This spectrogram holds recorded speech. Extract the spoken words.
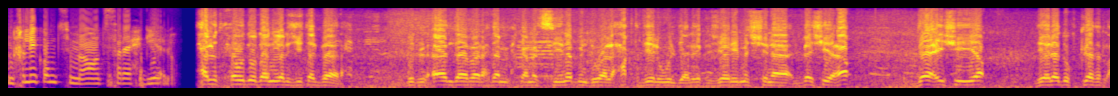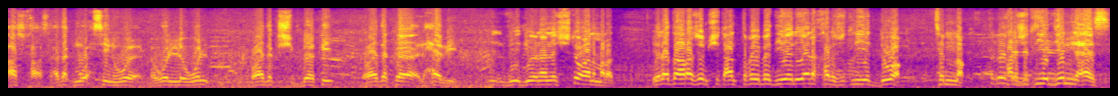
نخليكم تسمعوا التصريح ديالو. حلت أنا اللي جيت البارح كنت الآن دابا حدا محكمة سيناء بندوي على الحق ديال ولدي على ديك الجريمة الشناعه البشعه الداعشيه ديال هذوك ثلاثة الأشخاص. هذاك محسن هو هو الأول وهذاك الشباكي وهذاك الحبيب. الفيديو أنا شفتو غنمرض. إلى درجه مشيت عند الطبيبة ديالي أنا خرجت لي الدواء تما خرجت لي ديال النعاس.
